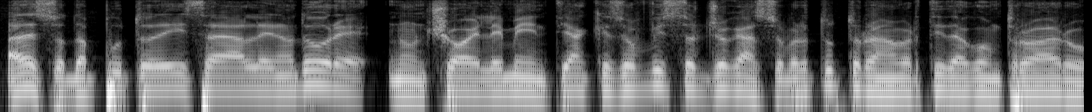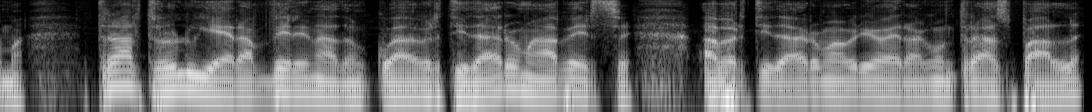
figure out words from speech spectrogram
Adesso dal punto di vista dell'allenatore non ho elementi, anche se ho visto giocare soprattutto nella partita contro la Roma. Tra l'altro lui era avvelenato in quella partita, la Roma la perse la partita la Roma primavera contro la Spal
